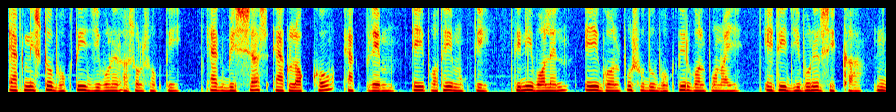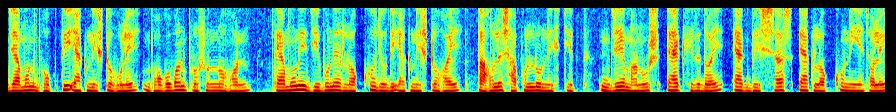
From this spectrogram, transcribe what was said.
একনিষ্ঠ ভক্তি জীবনের আসল শক্তি। এক বিশ্বাস, এক লক্ষ্য, এক প্রেম, এই পথেই মুক্তি। তিনি বলেন, এই গল্প শুধু ভক্তির গল্প নয়। এটি জীবনের শিক্ষা। যেমন ভক্তি একনিষ্ঠ হলে ভগবান প্রসন্ন হন তেমনই জীবনের লক্ষ্য যদি একনিষ্ঠ হয়, তাহলে সাফল্য নিশ্চিত। যে মানুষ এক হৃদয়, এক বিশ্বাস, এক লক্ষ্য নিয়ে চলে,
